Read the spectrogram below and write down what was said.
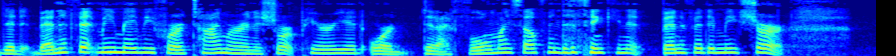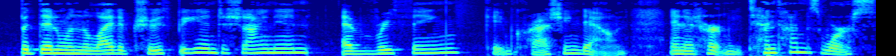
Did it benefit me maybe for a time or in a short period, or did I fool myself into thinking it benefited me? Sure. But then when the light of truth began to shine in, everything came crashing down, and it hurt me ten times worse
